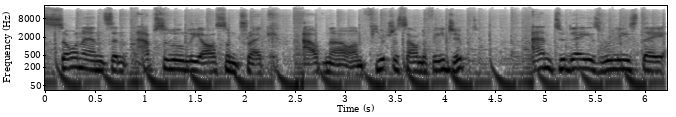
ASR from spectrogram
Sonance, an absolutely awesome track out now on Future Sound of Egypt. And today is release day.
